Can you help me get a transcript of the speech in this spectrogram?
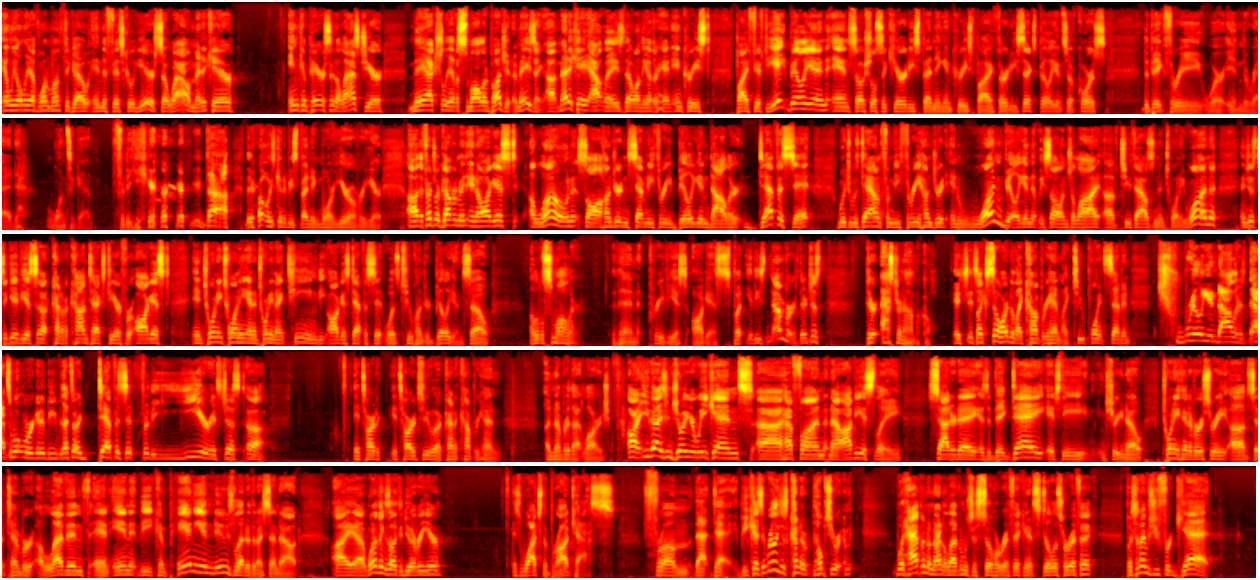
and we only have 1 month to go in the fiscal year. So wow, Medicare in comparison to last year may actually have a smaller budget. Amazing. Uh, Medicaid outlays, though, on the other hand, increased by 58 billion, and Social Security spending increased by 36 billion. So, of course, the big three were in the red once again for the year. Duh, they're always going to be spending more year over year. Uh, the federal government in August alone saw $173 billion deficit, which was down from the 301 billion that we saw in July of 2021. And just to give you a, kind of a context here for August, in 2020 and in 2019, the August deficit was 200 billion. So a little smaller than previous Augusts. But these numbers, they're just they're astronomical. It's it's like so hard to like comprehend. Like two point seven trillion dollars. That's what we're gonna be. That's our deficit for the year. It's just uh, it's hard. To, it's hard to uh, kind of comprehend a number that large. All right, you guys enjoy your weekend. Uh, have fun. Now, obviously. Saturday is a big day. It's the, I'm sure you know, 20th anniversary of September 11th. And in the companion newsletter that I send out, I uh, one of the things I like to do every year is watch the broadcasts from that day because it really just kind of helps you. I mean, what happened on 9-11 was just so horrific and it still is horrific. But sometimes you forget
